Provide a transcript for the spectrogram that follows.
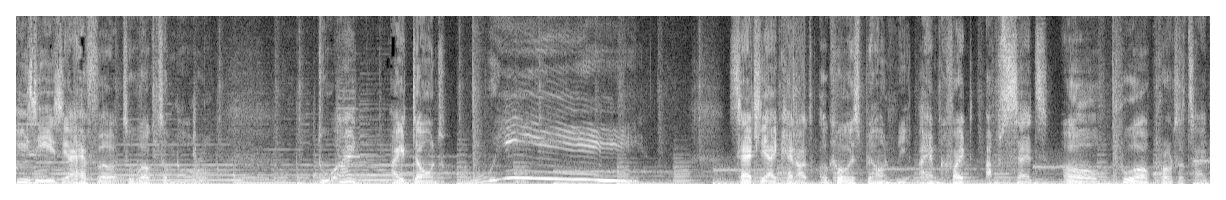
Easy, easy, I have uh, to work tomorrow. Do I? I don't. Whee! Sadly, I cannot. Oko is behind me. I am quite upset. Oh, poor prototype.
